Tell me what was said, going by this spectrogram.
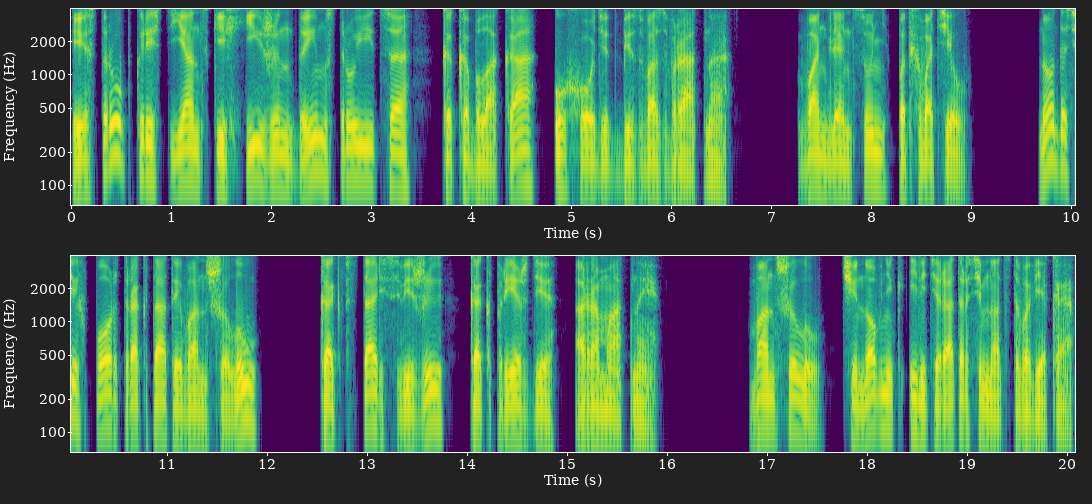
Из труб крестьянских хижин дым струится, как облака уходит безвозвратно. Вань Ляньцунь подхватил. Но до сих пор трактаты Ван Шилу, как встарь свежи, как прежде ароматные. Ван Шилу, чиновник и литератор XVII века.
